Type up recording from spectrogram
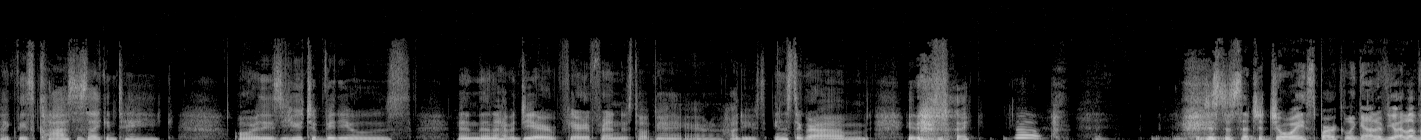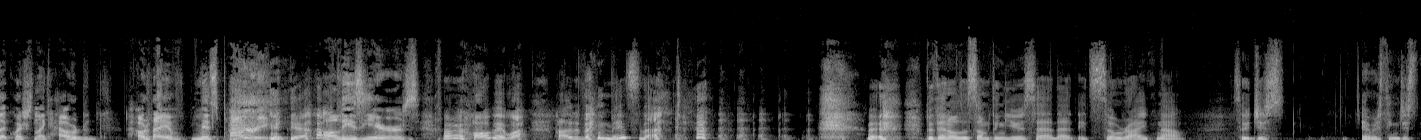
Like these classes I can take or these YouTube videos. And then I have a dear fairy friend who's taught me know, how to use Instagram. It is like, yeah. It just is such a joy sparkling out of you. I love that question. Like, how did how did I have missed pottery Yeah. all these years? I'm a hobbit. How did I miss that? but, but then also something you said that it's so ripe now. So just everything just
